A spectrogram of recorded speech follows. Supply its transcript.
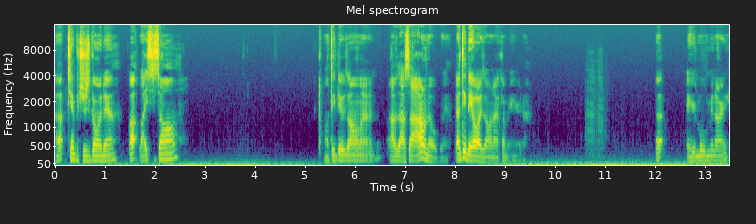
Up, temperature's going down. Up, lights is on. I don't think they was on when I was outside. I don't know, but I think they always on when I come in here. Though. I hear movement already.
